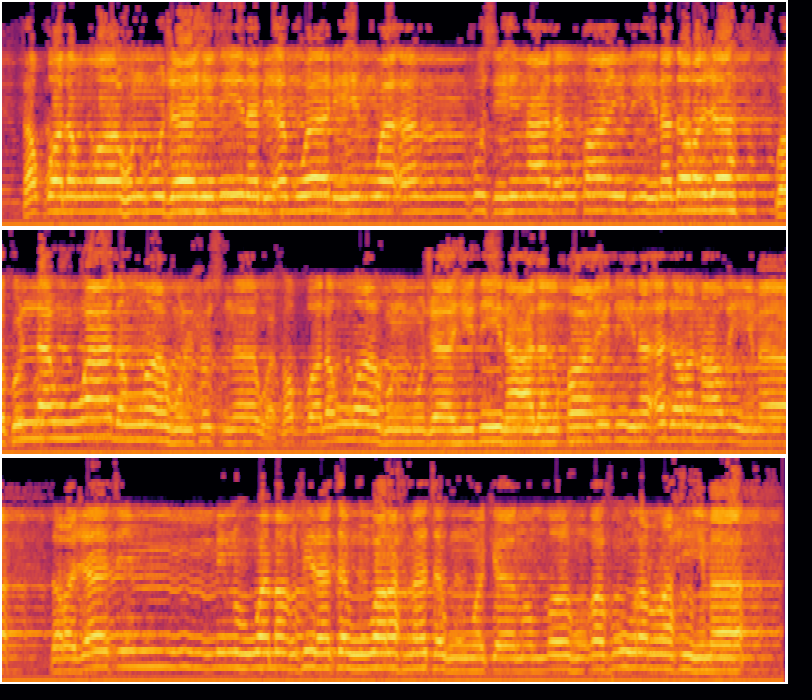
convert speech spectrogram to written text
فضل الله المجاهدين بأموالهم وأنفسهم على القاعدين درجة وكلا وعد الله الحسنى وفضل الله المجاهدين على القاعدين أجرا عظيما. درجات منه ومغفرة ورحمة وكان الله غفورا رحيما.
